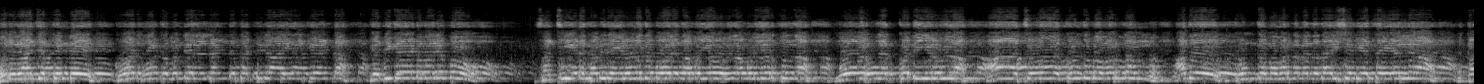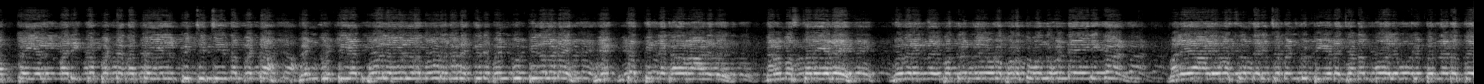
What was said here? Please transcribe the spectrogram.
ഒരു രാജ്യത്തിന്റെ കോടതിക്ക് മുന്നിൽ രണ്ട് തട്ടിലായി നിൽക്കേണ്ട ഗതികേട് വരുമ്പോ സച്ചിയുടെ കവിതയിലുള്ളതുപോലെ പോലെ നമ്മയോ നമ്മൾ ഉയർത്തുന്ന മോർലക്കൊടിയിലുള്ള ആ കുങ്കുമവർണം. അത് കുങ്കുമവർണം എന്നത് ഐശ്വര്യത്തെയല്ല കത്തയിൽ മരിക്കപ്പെട്ട കത്തയിൽ പിച്ചു ചീന്തപ്പെട്ട പെൺകുട്ടിയെ പോലെയുള്ള നൂറുകണക്കിന് പെൺകുട്ടികളുടെ രക്തത്തിന്റെ കളറാണിത്. ധർമ്മസ്ഥലയുടെ വിവരങ്ങൾ പത്രങ്ങളിലൂടെ പുറത്തു മലയാളി വസ്ത്രം ധരിച്ച പെൺകുട്ടിയുടെ ജടം പോലും കിട്ടുന്നിടത്ത്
